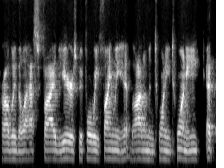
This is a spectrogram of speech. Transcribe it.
probably the last five years before we finally hit bottom in 2020. At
